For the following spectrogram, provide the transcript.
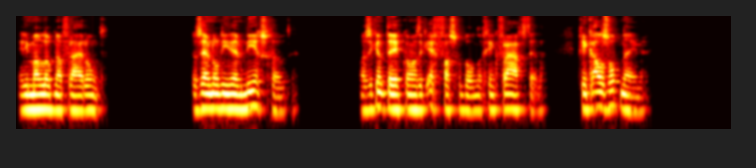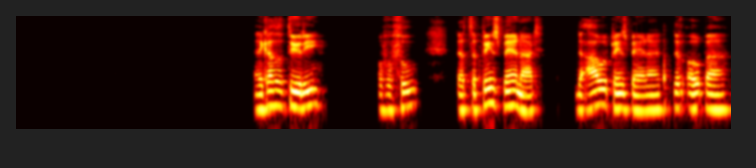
En die man loopt nou vrij rond. Dat ze hem nog niet hebben neergeschoten. Maar als ik hem tegenkwam, was ik echt vastgebonden. Ging ik vragen stellen. Ging ik alles opnemen. En ik had de theorie, of gevoel, dat de prins Bernhard, de oude prins Bernhard, de opa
